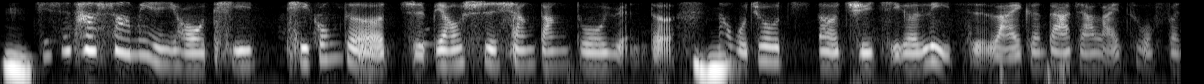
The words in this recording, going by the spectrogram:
嗯，其实它上面有提提供的指标是相当多元的，嗯、那我就呃举几个例子来跟大家来做分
